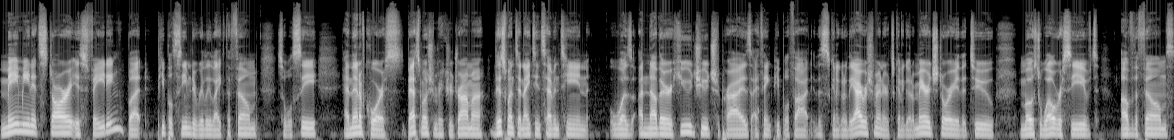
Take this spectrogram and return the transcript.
may mean its star is fading, but people seem to really like the film, so we'll see. And then, of course, Best Motion Picture Drama. This went to 1917 was another huge, huge surprise. I think people thought this is going to go to The Irishman or it's going to go to Marriage Story, the two most well received of the films.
